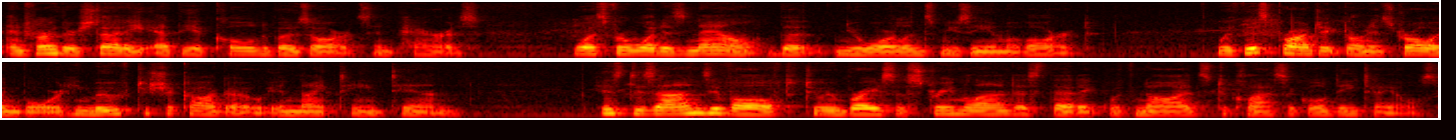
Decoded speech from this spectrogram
and further study at the École des Beaux-Arts in Paris was for what is now the New Orleans Museum of Art. With this project on his drawing board, he moved to Chicago in 1910. His designs evolved to embrace a streamlined aesthetic with nods to classical details.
